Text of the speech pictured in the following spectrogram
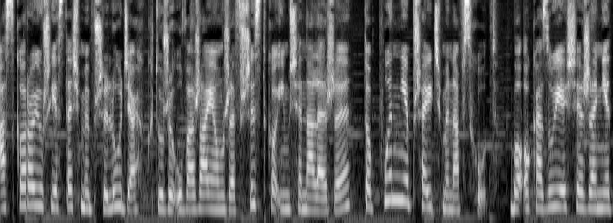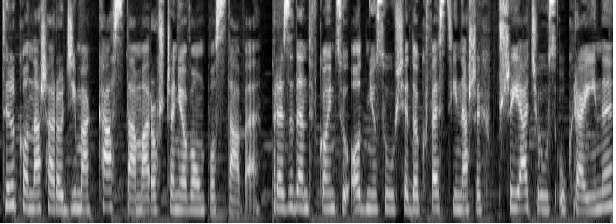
A skoro już jesteśmy przy ludziach, którzy uważają, że wszystko im się należy, to płynnie przejdźmy na wschód, bo okazuje się, że nie tylko nasza rodzima kasta ma roszczeniową postawę. Prezydent w końcu odniósł się do kwestii naszych przyjaciół z Ukrainy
